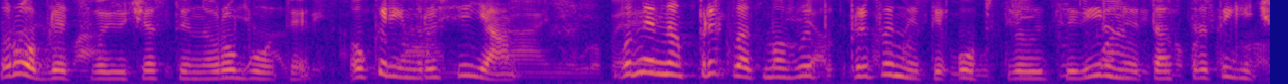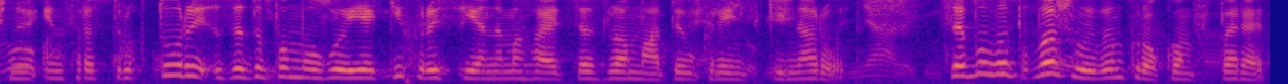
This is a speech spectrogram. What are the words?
роблять свою частину роботи, окрім росіян. Вони, наприклад, могли б припинити обстріли цивільної та стратегічної інфраструктури, за допомогою яких Росія намагається зламати український народ. Це було б важливим кроком вперед.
